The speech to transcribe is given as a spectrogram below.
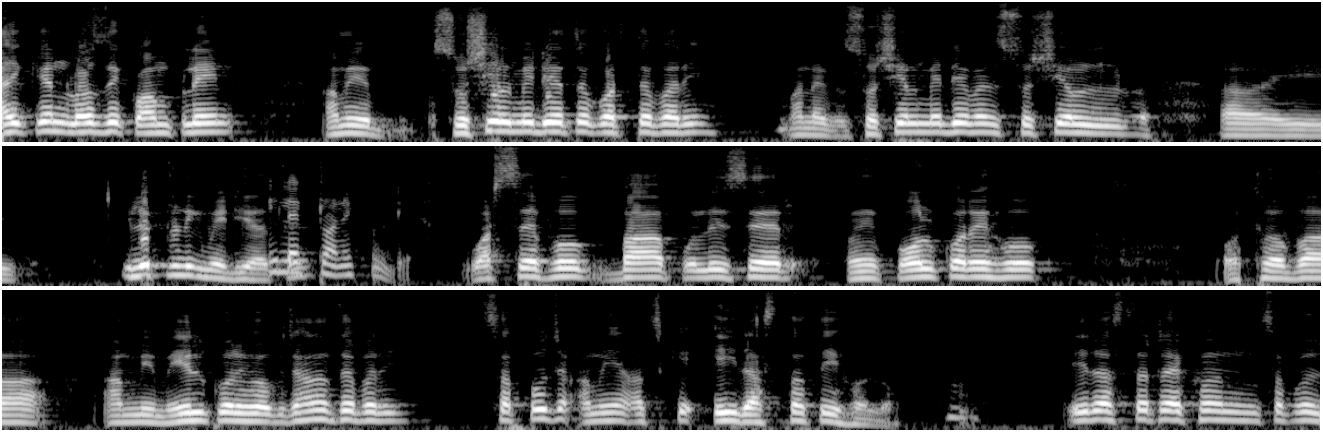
I can lodge a complain আমি সোশ্যাল মিডিয়াতে করতে পারি মানে সোশ্যাল মিডিয়া মানে সোশ্যাল ইলেকট্রনিক মিডিয়াতে। Electronic media. হোয়াটসঅ্যাপ হোক বা পুলিশের আমি কল করে হোক অথবা আমি মেল করে হোক জানাতে পারি। সাপোজ আমি আজকে এই রাস্তাতেই হলো। এই রাস্তাটা এখন সাপোজ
